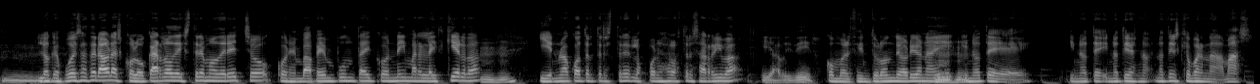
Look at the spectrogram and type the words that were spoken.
Mm, Lo que puedes hacer ahora es colocarlo de extremo derecho con Mbappé en punta y con Neymar en la izquierda. Y en una 4-3-3 los pones a los tres arriba, Y a vivir. como el cinturón de Orión ahí, y no te. Y no, te, y no, tienes, no, no tienes que poner nada más.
